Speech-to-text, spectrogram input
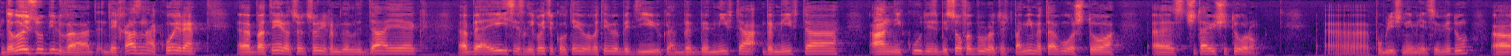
Делой зубильвад, дехазна койра, э, батейра цорихам делидаек, баэйсис лихойцу колтева ватева бедиюка, бемифта анни кудис бесофа брура. То есть помимо того, что Э, читающий Тору, э, публично имеется в виду, э,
